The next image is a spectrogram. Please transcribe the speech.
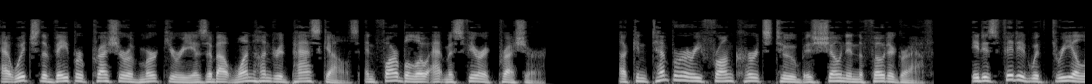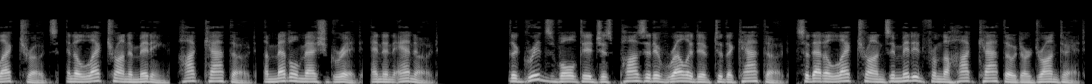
at which the vapor pressure of mercury is about 100 pascals and far below atmospheric pressure. A contemporary Franck-Hertz tube is shown in the photograph. It is fitted with three electrodes, an electron-emitting, hot cathode, a metal mesh grid, and an anode. The grid's voltage is positive relative to the cathode, so that electrons emitted from the hot cathode are drawn to it.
